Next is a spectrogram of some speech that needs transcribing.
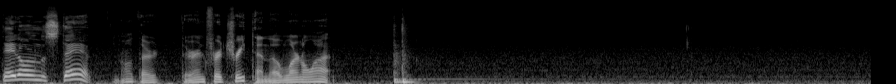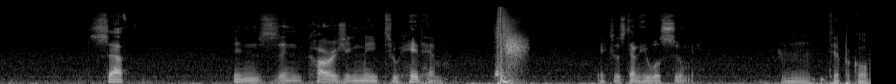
They don't understand. oh, they're they're in for a treat. Then they'll learn a lot. Seth is encouraging me to hit him because then he will sue me. Mm, typical.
